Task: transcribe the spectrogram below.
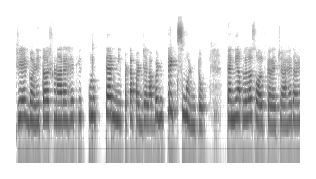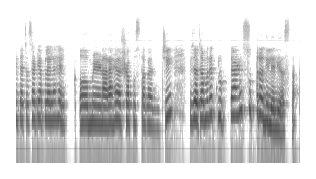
जे गणितं असणार आहेत ही क्लुप्त्यांनी पटापट ज्याला आपण ट्रिक्स म्हणतो त्यांनी आपल्याला सॉल्व्ह करायचे आहेत आणि त्याच्यासाठी आपल्याला हेल्प मिळणार आहे अशा पुस्तकांची की ज्याच्यामध्ये क्लुप्त्या आणि सूत्र दिलेली असतात.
